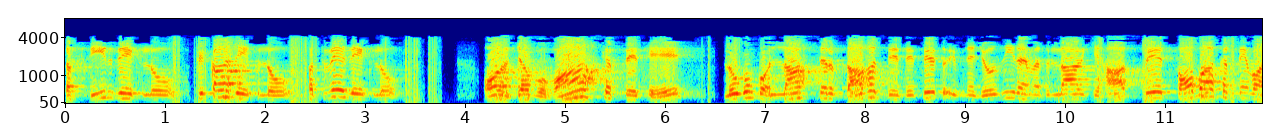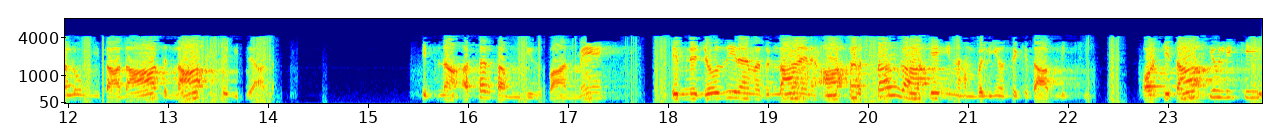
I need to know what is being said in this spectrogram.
تفسیر دیکھ لو، فقہ دیکھ لو، فتوے دیکھ لو۔ اور جب وہ واس کرتے تھے لوگوں کو اللہ کی طرف دعوت دیتے تھے تو ابن جوزی رحمت اللہ کے ہاتھ پہ توبہ کرنے والوں کی تعداد لاکھ سے بھی زیادہ اتنا اثر تھا ان کی زبان میں۔ ابن جوزی رحمت اللہ نے آخر تنگ آ کے ان ہمبلیوں سے کتاب لکھی۔ اور کتاب کیوں لکھی؟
